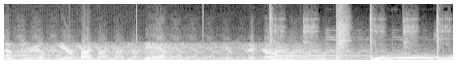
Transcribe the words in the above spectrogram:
You're, you're right. Yeah. You're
